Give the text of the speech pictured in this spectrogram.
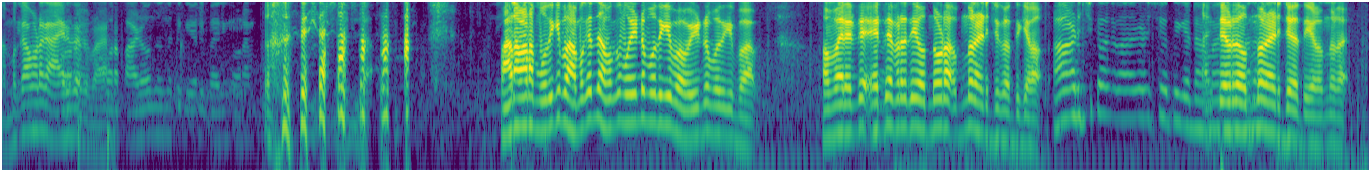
നമുക്ക് നമ്മുടെ കാര്യം വാടാ വാടാ മുതുക്കി പോവാം. നമുക്ക് നമുക്ക് വീണ്ടും മുതുക്കി പോവാം. വീണ്ടും മുതുക്കി പോവാം. അമ്മ എന്റെ എന്റെ പ്രതി ഒന്നുകൂടെ ഒന്നുകൂടെ അടിച്ചു കത്തിക്കണം. ആ അടിച്ച് ക- അടിച്ച് കത്തിക്കട്ടെ. എന്റെ പ്രതി ഒന്നുകൂടെ അടിച്ചു കത്തിക്കണം ഒന്നുകൂടെ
